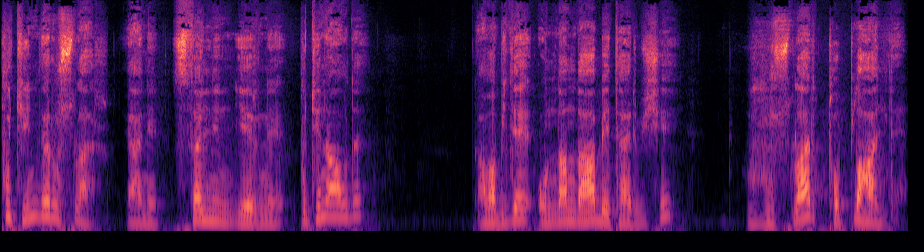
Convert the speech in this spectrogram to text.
Putin ve Ruslar. Yani Stalin'in yerini Putin aldı. Ama bir de ondan daha beter bir şey. Ruslar toplu halde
